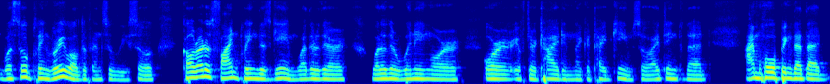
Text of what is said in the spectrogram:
was still playing very well defensively. So Colorado's fine playing this game, whether they're whether they're winning or or if they're tied in like a tight game. So I think that I'm hoping that that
